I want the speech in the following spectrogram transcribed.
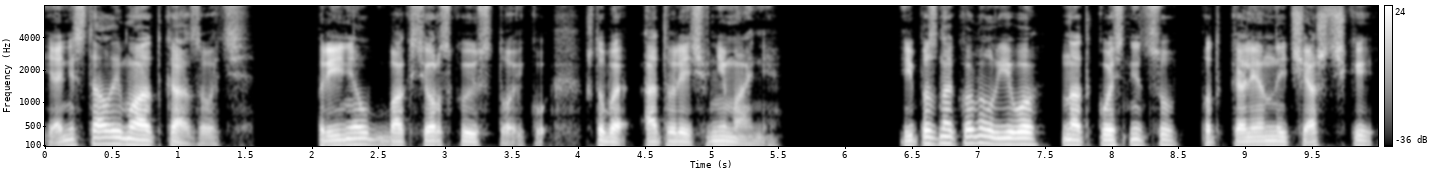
Я не стал ему отказывать. Принял боксерскую стойку, чтобы отвлечь внимание. И познакомил его надкосницу под коленной чашечкой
